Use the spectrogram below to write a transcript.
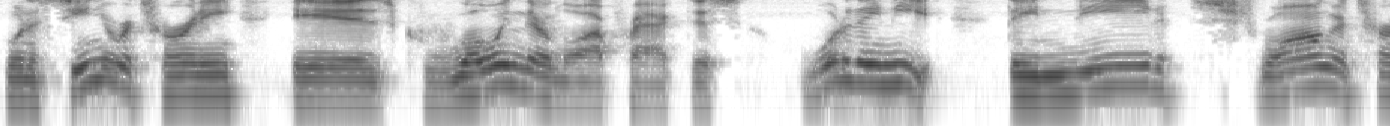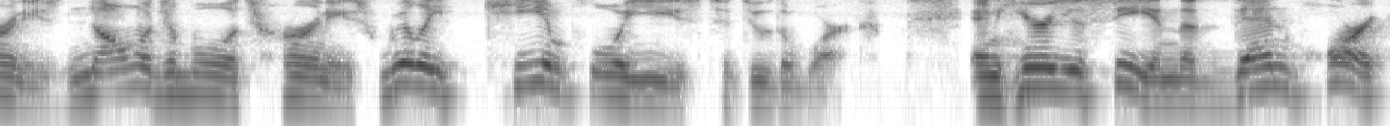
when a senior attorney is growing their law practice, what do they need? They need strong attorneys, knowledgeable attorneys, really key employees to do the work. And here you see in the then part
